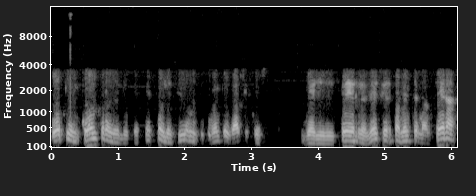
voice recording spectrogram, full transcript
voto en contra de lo que está establecido en los documentos básicos del PRD, ciertamente Mancera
